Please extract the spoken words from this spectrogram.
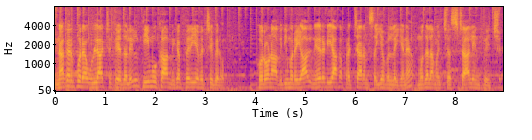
நகர்ப்புற உள்ளாட்சி தேர்தலில் திமுக மிகப்பெரிய வெற்றி பெறும். கொரோனா விதிமுறையால் நேரடியாக பிரச்சாரம் செய்யவில்லை என முதலமைச்சர் ஸ்டாலின் பேச்சு.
